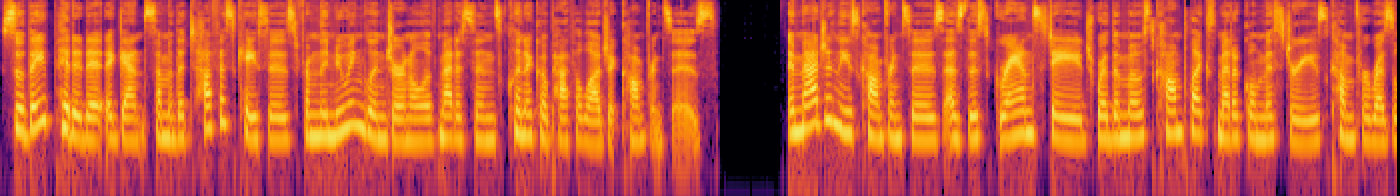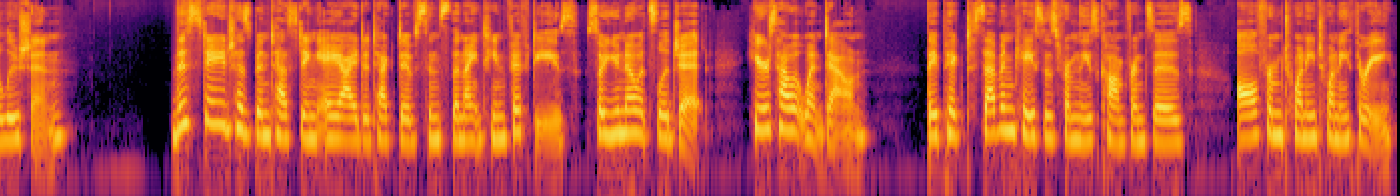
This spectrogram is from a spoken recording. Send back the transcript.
so they pitted it against some of the toughest cases from the New England Journal of Medicine's clinicopathologic conferences. Imagine these conferences as this grand stage where the most complex medical mysteries come for resolution. This stage has been testing AI detectives since the 1950s, so you know it's legit. Here's how it went down. They picked seven cases from these conferences, all from 2023.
